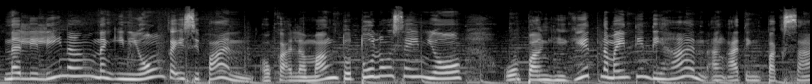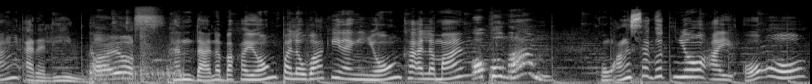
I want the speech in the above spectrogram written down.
na lilinang ng inyong kaisipan o kaalamang tutulong sa inyo upang higit na maintindihan ang ating paksang aralin. Ayos! Handa na ba kayong palawakin ang inyong kaalaman? Opo, ma'am. Kung ang sagot nyo ay oo,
